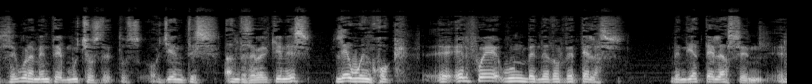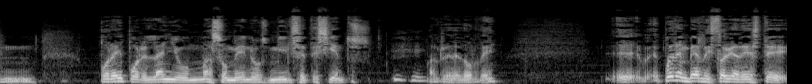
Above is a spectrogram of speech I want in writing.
seguramente muchos de tus oyentes han de saber quién es. Leeuwenhoek, eh, él fue un vendedor de telas. Vendía telas en, en- por ahí por el año más o menos 1700, alrededor de. Eh, pueden ver la historia de este, eh,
